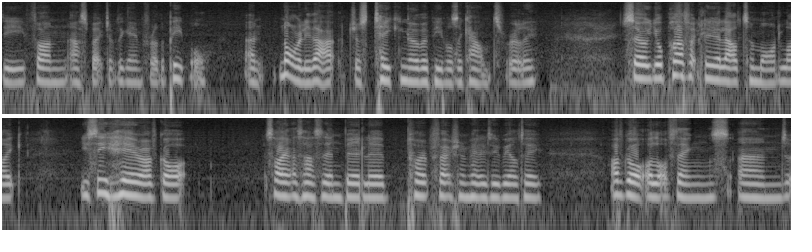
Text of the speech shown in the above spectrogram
the fun aspect of the game for other people. And not really that, just taking over people's accounts really. So you're perfectly allowed to mod, like you see here I've got Silent Assassin, Beardlib, Perfection, Payday 2 BLT. I've got a lot of things and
